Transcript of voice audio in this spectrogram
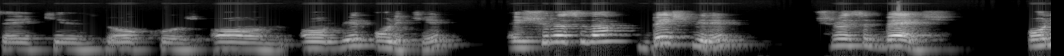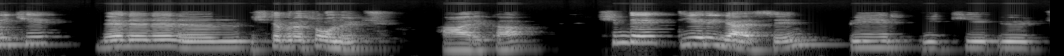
8, 9, 10, 11, 12. E şurası da 5 birim. Şurası 5. 12. Denenenen. İşte burası 13. Harika. Şimdi diğeri gelsin. 1, 2, 3,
